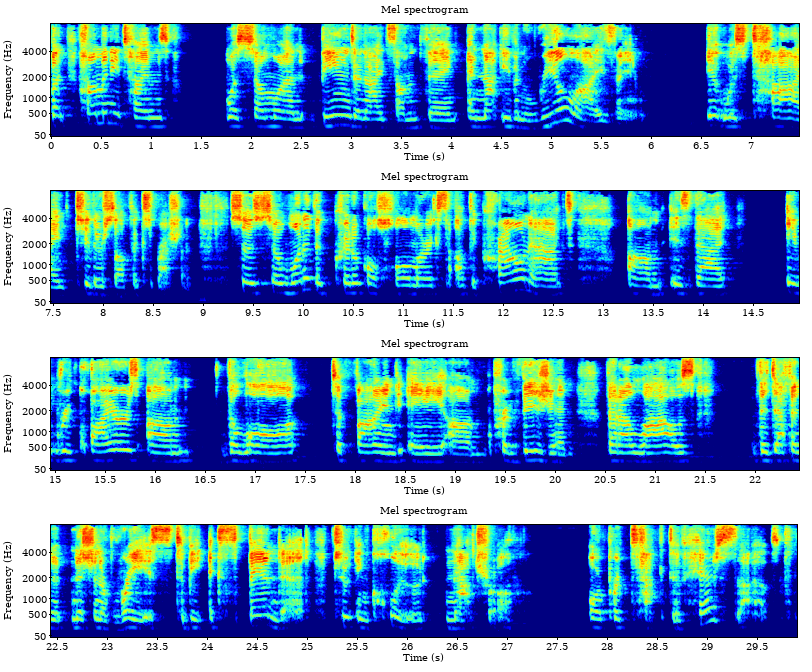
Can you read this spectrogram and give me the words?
but how many times was someone being denied something and not even realizing it was tied to their self-expression? So so one of the critical hallmarks of the crown act um, is that it requires um, the law to find a um, provision that allows the definition of race to be expanded to include natural or protective hairstyles.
